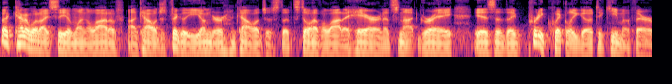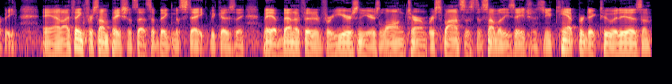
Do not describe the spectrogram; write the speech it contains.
But kind of what I see among a lot of oncologists, particularly younger oncologists that still have a lot of hair and it's not gray, is that they pretty quickly go to chemotherapy. And I think for some patients that's a big mistake because they may have benefited for years and years long term responses to some of these agents. You can't predict who it is, and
